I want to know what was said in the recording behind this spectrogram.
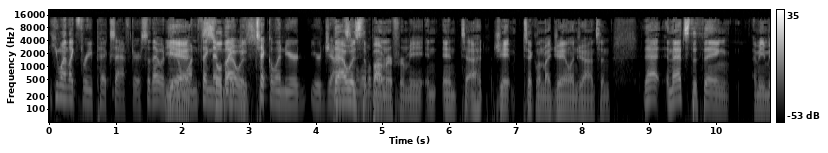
he went like three picks after so that would be Yeah, the one thing that so might that be tickling your your Johnson that was the little bit. bummer for me, and and uh, J- tickling my Jaylon Johnson. That and that's the thing. I mean,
